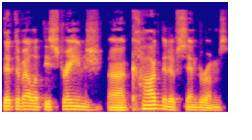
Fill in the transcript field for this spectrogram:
that developed these strange uh, cognitive syndromes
